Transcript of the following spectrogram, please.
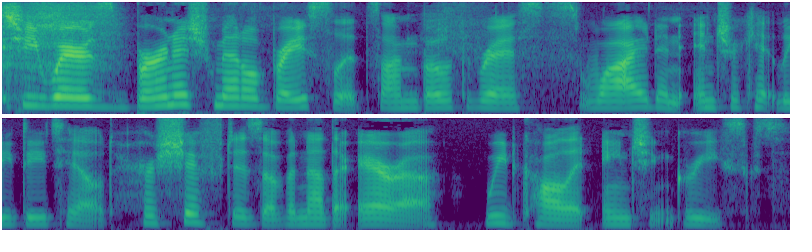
She wears burnished metal bracelets on both wrists, wide and intricately detailed. Her shift is of another era. We'd call it ancient Greece.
